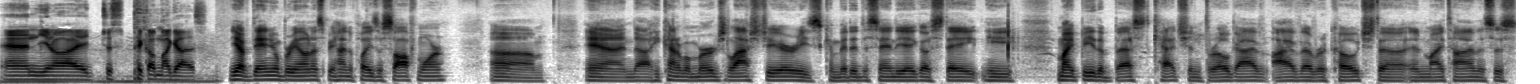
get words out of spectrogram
and you know, I just pick up my guys. You have Daniel Briones behind the plate as a sophomore. Um, and uh, he kind of emerged last year. He's committed to San Diego State. He might be the best catch and throw guy I've, I've ever coached uh, in my time. This is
